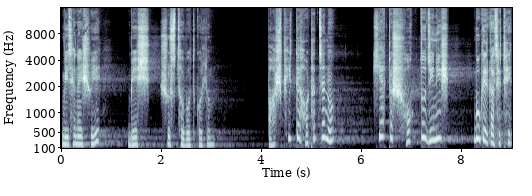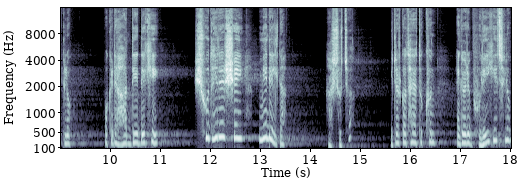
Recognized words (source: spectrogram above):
বিছানায় শুয়ে বেশ সুস্থ বোধ করলুম। পাশ ফিরতে হঠাৎ যেন কি একটা শক্ত জিনিস বুকের কাছে ঠেকল। পকেটে হাত দিয়ে দেখি সুধীরের সেই মেডেলটা। আশ্চর্য, এটার কথা এতক্ষণ একেবারে ভুলেই গিয়েছিলাম।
